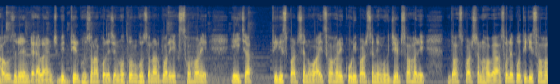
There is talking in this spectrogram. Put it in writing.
হাউস রেন্ট অ্যালায়েন্স বৃদ্ধির ঘোষণা করেছে। নতুন ঘোষণার পর এক শহরে এইচআর তিরিশ পার্সেন্ট ওয়াই শহরে কুড়ি পার্সেন্ট এবং জেড শহরে দশ পার্সেন্ট হবে। আসলে প্রতিটি শহর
